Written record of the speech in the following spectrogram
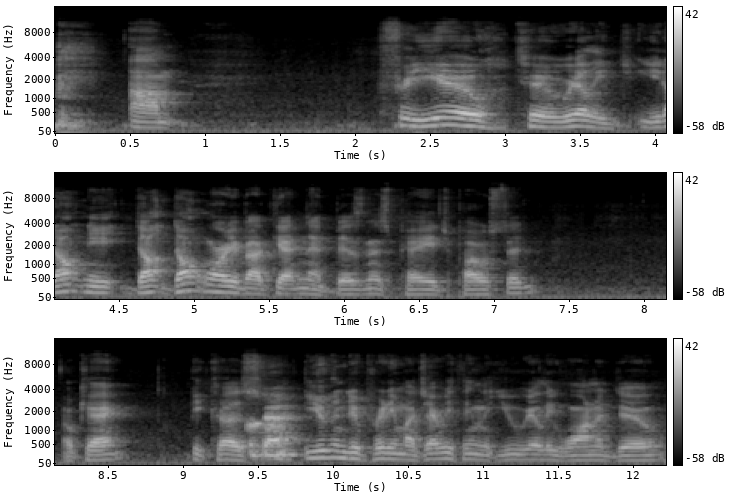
um, for you to really, you don't need, don't don't worry about getting that business page posted, okay? Because Okay. you can do pretty much everything that you really want to do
